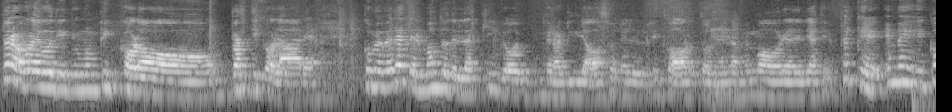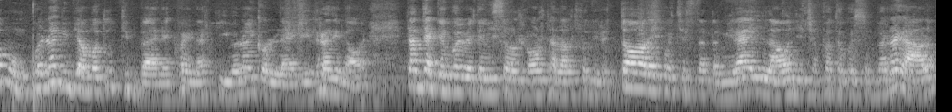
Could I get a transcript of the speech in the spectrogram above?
Però volevo dirvi un piccolo particolare. Come vedete il mondo dell'archivio è meraviglioso nel ricordo, nella memoria degli atti, perché comunque noi viviamo tutti bene qua in archivio, noi colleghi, tra di noi. Tant'è che voi avete visto l'altra volta l'altro direttore, poi c'è stata Mirella, oggi ci ha fatto questo bel regalo,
